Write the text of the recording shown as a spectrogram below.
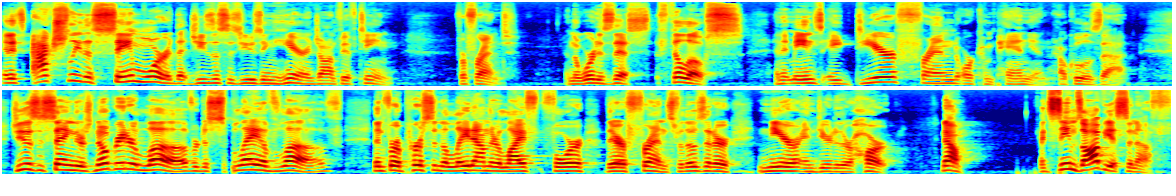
And it's actually the same word that Jesus is using here in John 15 for friend. And the word is this, philos, and it means a dear friend or companion. How cool is that? Jesus is saying there's no greater love or display of love than for a person to lay down their life for their friends, for those that are near and dear to their heart. Now, it seems obvious enough,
